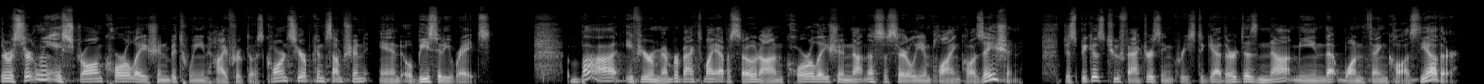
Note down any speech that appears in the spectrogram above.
There is certainly a strong correlation between high fructose corn syrup consumption and obesity rates. But if you remember back to my episode on correlation not necessarily implying causation, just because two factors increase together does not mean that one thing caused the other.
